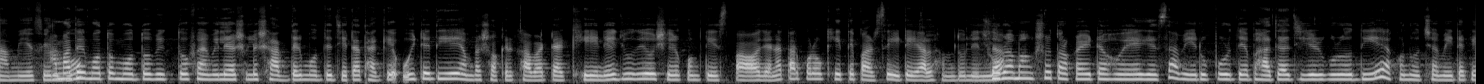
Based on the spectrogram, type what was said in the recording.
নামিয়ে ফেলব। আমাদের মতো মধ্যবিত্ত ফ্যামিলি আসলে সাধ্যের মধ্যে যেটা থাকে, ওইটা দিয়ে আমরা শখের খাবারটা খেয়ে নেই, যদিও সেরকম টেস্ট পাওয়া যায় না, তারপরেও খেতে পারছে এটাই আলহামদুলিল্লাহ। চূড়া মাংস তরকারিটা হয়ে গেছে আমি এর উপর দিয়ে ভাজা জিরের গুঁড়ো দিয়ে এখন হচ্ছে আমি এটাকে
